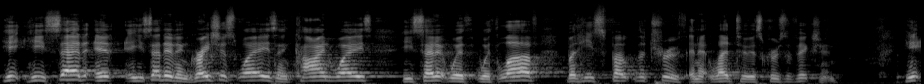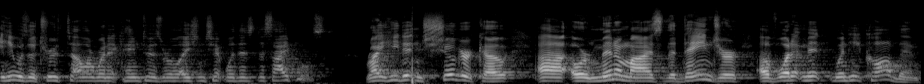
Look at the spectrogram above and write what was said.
he, he said it, he said it in gracious ways and kind ways. He said it with, with love, but he spoke the truth and it led to his crucifixion. He, he was a truth teller when it came to his relationship with his disciples, right? He didn't sugarcoat uh, or minimize the danger of what it meant when he called them.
